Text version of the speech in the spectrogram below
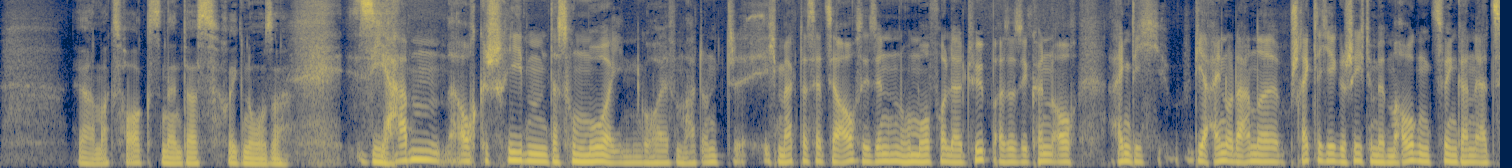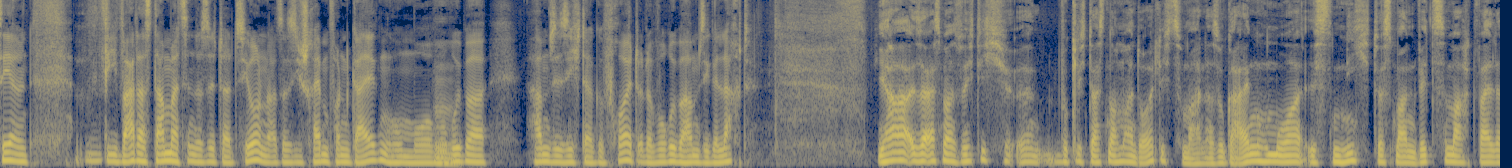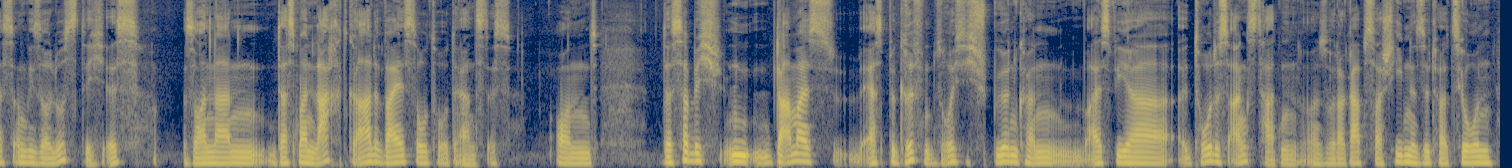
ja, Max Hawks nennt das Regnose. Sie haben auch geschrieben, dass Humor Ihnen geholfen hat. Und ich merke das jetzt ja auch, Sie sind ein humorvoller Typ. Also Sie können auch eigentlich die ein oder andere schreckliche Geschichte mit dem Augenzwinkern erzählen. Wie war das damals in der Situation? Also Sie schreiben von Galgenhumor. Hm. Worüber hm. Haben Sie sich da gefreut oder worüber haben Sie gelacht? Ja, also erstmal ist wichtig, äh, wirklich das nochmal deutlich zu machen. Also Galgenhumor ist nicht, dass man Witze macht, weil das irgendwie so lustig ist, sondern dass man lacht, gerade weil es so tot ernst ist. Und das habe ich damals erst begriffen, so richtig spüren können, als wir Todesangst hatten. Also da gab es verschiedene Situationen,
